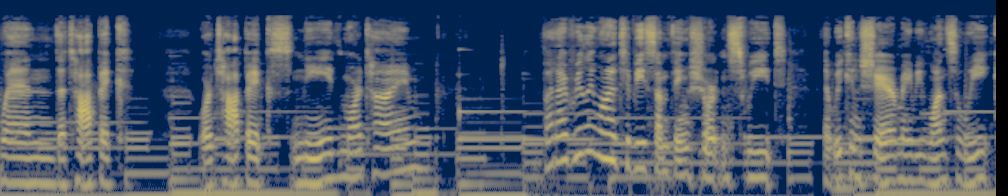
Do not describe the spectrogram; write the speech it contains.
when the topic or topics need more time. But I really want it to be something short and sweet that we can share maybe once a week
